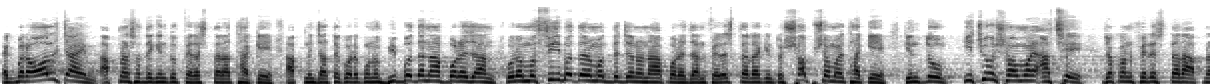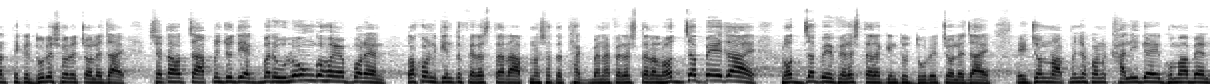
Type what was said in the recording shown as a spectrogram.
একবার অল টাইম আপনার সাথে কিন্তু ফেরেস্তারা থাকে। আপনি যাতে করে কোনো বিপদে না পড়ে যান, কোনো মুসিবতের মধ্যে যেন না পড়ে যান ফেরেস্তারা কিন্তু সব সময় থাকে। কিন্তু কিছু সময় আছে যখন ফেরেস্তারা আপনার থেকে দূরে সরে চলে যায়। সেটা হচ্ছে আপনি যদি একবারে উলঙ্গ হয়ে পড়েন, তখন কিন্তু ফেরেস্তারা আপনার সাথে থাকবে না। ফেরেস্তারা লজ্জা পেয়ে যায়। লজ্জা পেয়ে ফেরেস্তারা কিন্তু দূরে চলে যায়। এই জন্য আপনি যখন খালি গায়ে ঘুমাবেন,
